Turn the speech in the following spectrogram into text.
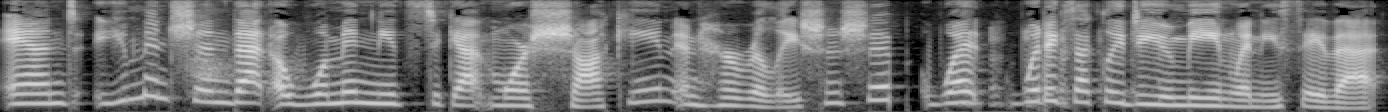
And you mentioned that a woman needs to get more shocking in her relationship. What what exactly do you mean when you say that?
